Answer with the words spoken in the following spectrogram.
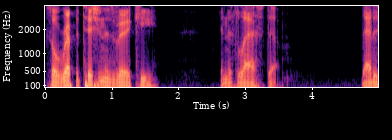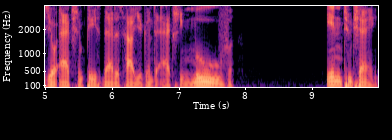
So repetition is very key in this last step. That is your action piece. That is how you're going to actually move into change.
